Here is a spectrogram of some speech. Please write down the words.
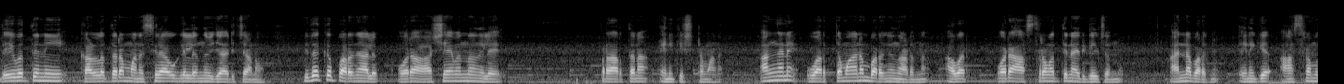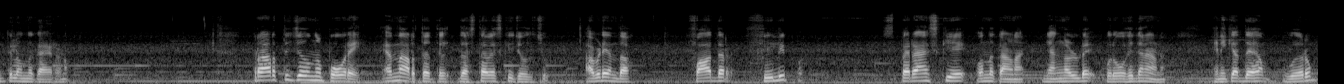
ദൈവത്തിന് ഈ കള്ളത്തരം മനസ്സിലാവുകയില്ലെന്ന് വിചാരിച്ചാണോ? ഇതൊക്കെ പറഞ്ഞാലും ഒരാശയമെന്ന നിലയിൽ പ്രാർത്ഥന എനിക്കിഷ്ടമാണ്. അങ്ങനെ വർത്തമാനം പറഞ്ഞു നടന്ന് അവർ ഒരാശ്രമത്തിനരികിൽ ചെന്നു. അന്ന പറഞ്ഞു എനിക്ക് ആശ്രമത്തിലൊന്ന് കയറണം. പ്രാർത്ഥിച്ചതൊന്ന് പോരെ എന്ന അർത്ഥത്തിൽ ദസ്തവേസ്കി ചോദിച്ചു. അവിടെ എന്താ? ഫാദർ ഫിലിപ്പ് സ്പെരാൻസ്കിയെ ഒന്ന് കാണാൻ ഞങ്ങളുടെ പുരോഹിതനാണ്. എനിക്ക് അദ്ദേഹം വെറും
